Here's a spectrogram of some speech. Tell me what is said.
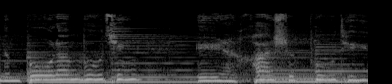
能波澜不惊，依然还是不停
